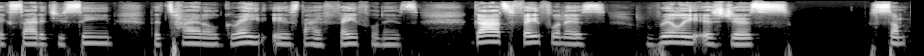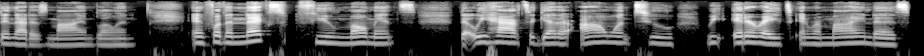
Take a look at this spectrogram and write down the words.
excited you've seen the title Great is Thy Faithfulness. God's faithfulness really is just something that is mind blowing. And for the next few moments that we have together, I want to reiterate and remind us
